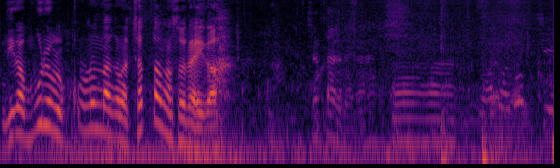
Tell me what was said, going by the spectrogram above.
네가 무릎을 꿇는다거나 졌다는 소리야 이가. 졌다 그래. 한번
